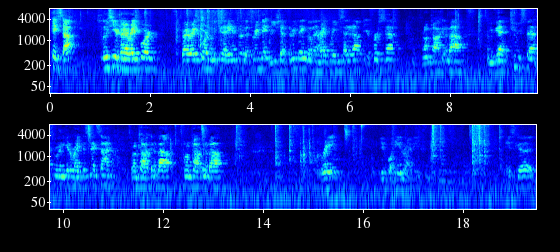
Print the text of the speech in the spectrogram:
Okay, stop. See your dry erase board. Dry erase board, let me see that answer. The three things, you should have three things on there, right, way you set it up, your first step. What I'm talking about. So you had two steps, we're gonna get it right this next time. That's what I'm talking about. That's what I'm talking about. Great, beautiful handwriting. It's good.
